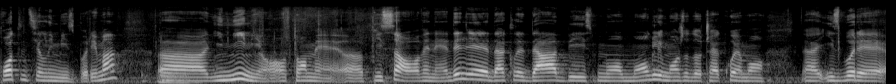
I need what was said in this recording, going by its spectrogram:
potencijalnim izborima i NIN je o tome pisao ove nedelje, dakle da bismo mogli možda da očekujemo izbore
